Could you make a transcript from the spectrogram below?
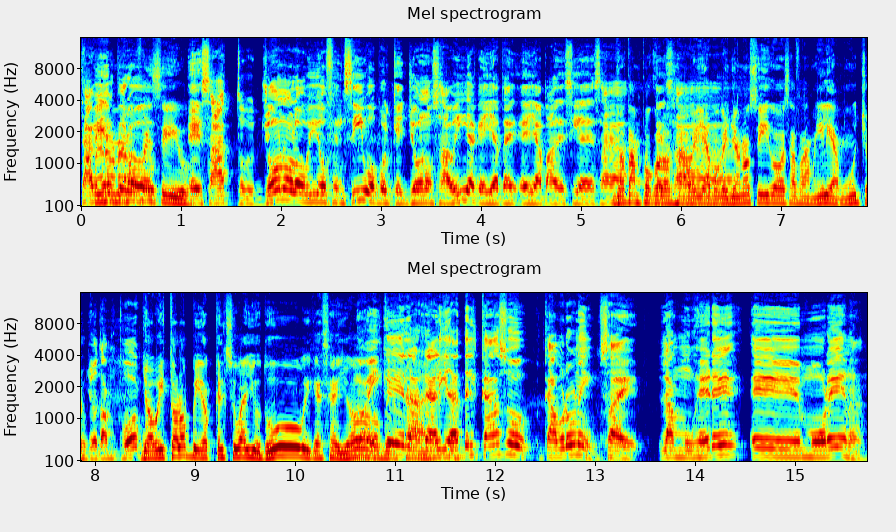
Está Pero bien, es pero. ofensivo. Exacto. Yo no lo vi ofensivo porque yo no sabía que ella, te- ella padecía de esa. Yo tampoco lo esa- sabía porque yo no sigo esa familia mucho. Yo tampoco. Yo he visto los videos que él sube a YouTube y qué sé yo. No, y que la realidad del caso, cabrones, ¿sabes? Las mujeres eh, morenas,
